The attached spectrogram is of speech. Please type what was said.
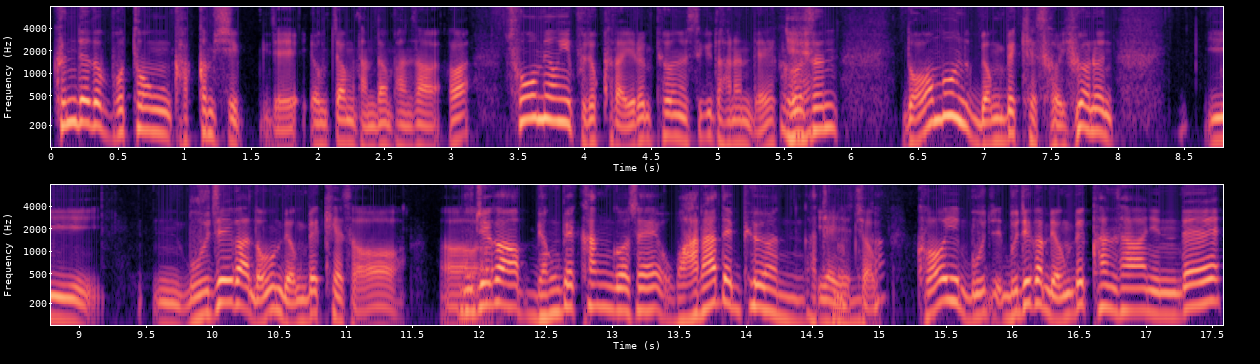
근데도 보통 가끔씩 이제 영장 담당 판사가 소명이 부족하다 이런 표현을 쓰기도 하는데 그것은 예. 너무 명백해서 이거는 이 음, 무죄가 너무 명백해서 어. 무죄가 명백한 것에 완화된 표현 같은 예, 그렇죠. 겁니까? 거의 무죄, 무죄가 명백한 사안인데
